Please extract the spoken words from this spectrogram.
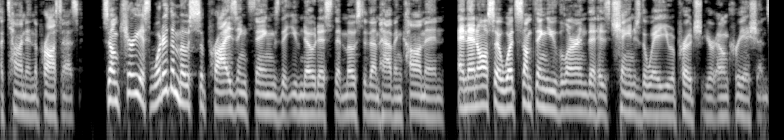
a ton in the process. So I'm curious, what are the most surprising things that you've noticed that most of them have in common? And then also, what's something you've learned that has changed the way you approach your own creations?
